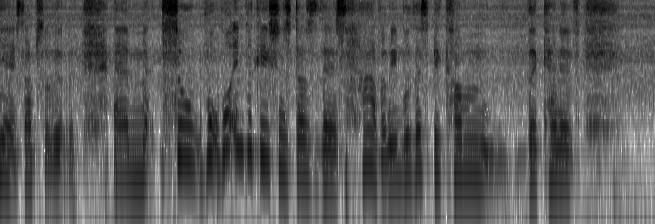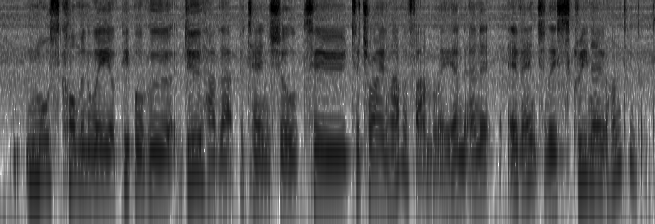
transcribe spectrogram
Yes, absolutely. Um, so, w- what implications does this have? I mean, will this become the kind of most common way of people who do have that potential to, to try and have a family and, and eventually screen out Huntington's?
